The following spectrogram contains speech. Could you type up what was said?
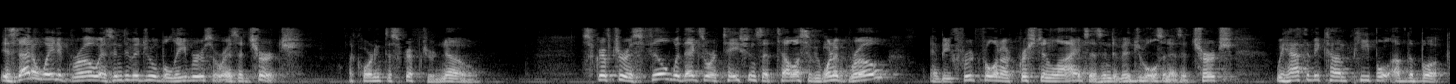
Is that a way to grow as individual believers or as a church? According to Scripture, no. Scripture is filled with exhortations that tell us if we want to grow and be fruitful in our Christian lives as individuals and as a church, we have to become people of the book,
